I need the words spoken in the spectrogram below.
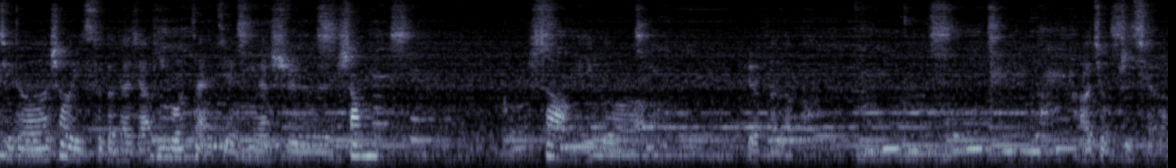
记得上一次跟大家说再见应该是上上一个月份了吧，好久之前了，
